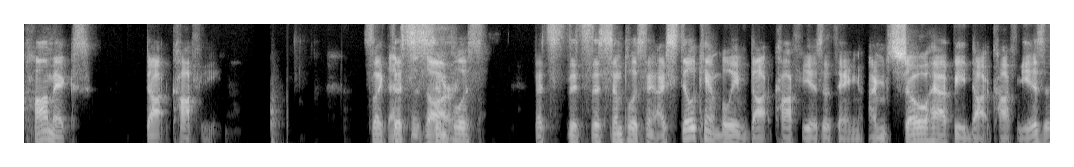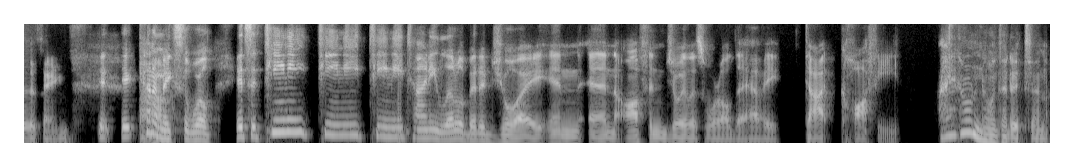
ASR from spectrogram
comics.coffee. It's like That's the bizarre. simplest. That's it's the simplest thing. I still can't believe dot coffee is a thing. I'm so happy dot coffee is a thing. it, it kind of Um, makes the world. It's a teeny, teeny, teeny, tiny little bit of joy in an often joyless world to have a dot coffee. I don't know that it's an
